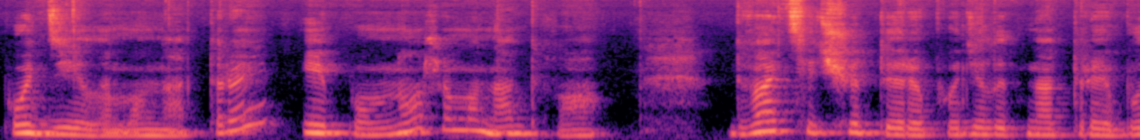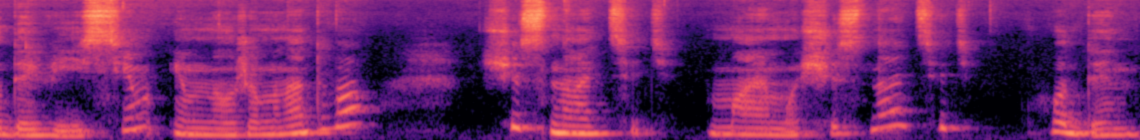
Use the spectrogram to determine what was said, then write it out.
поділимо на 3 і помножимо на 2. 24 поділити на 3 буде 8 і множимо на 2 16. Маємо 16 годин.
